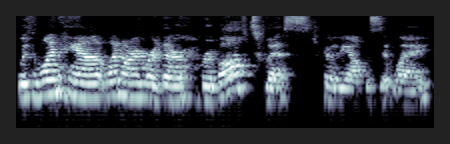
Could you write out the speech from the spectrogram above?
With one hand, one arm or the revolve twist, go the opposite way.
